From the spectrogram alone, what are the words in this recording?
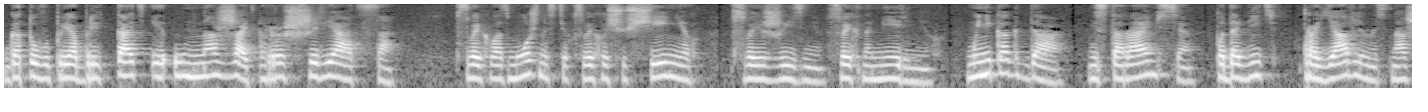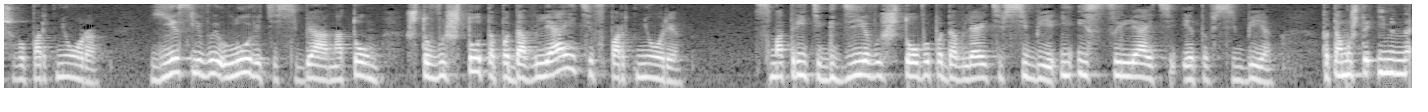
готовы приобретать и умножать, расширяться в своих возможностях, в своих ощущениях, в своей жизни, в своих намерениях. Мы никогда не стараемся подавить проявленность нашего партнера – если вы ловите себя на том, что вы что-то подавляете в партнере, смотрите, где вы, что вы подавляете в себе и исцеляйте это в себе. Потому что именно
